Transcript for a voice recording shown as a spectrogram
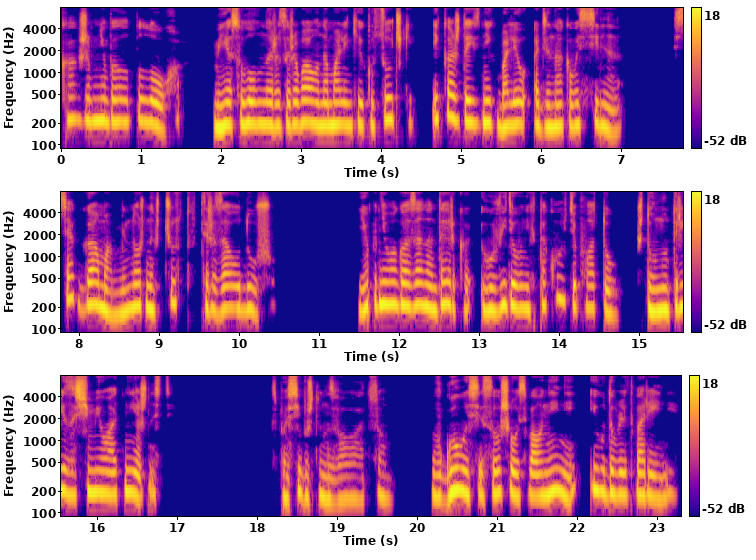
Как же мне было плохо. Меня словно разрывало на маленькие кусочки, и каждый из них болел одинаково сильно. Вся гамма минорных чувств терзала душу. Я подняла глаза на Дерка и увидела в них такую теплоту, что внутри защемило от нежности. Спасибо, что назвала отцом. В голосе слышалось волнение и удовлетворение.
